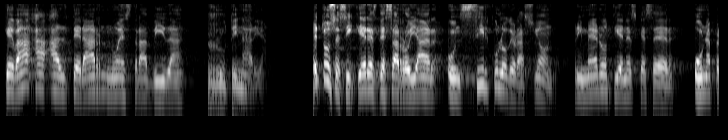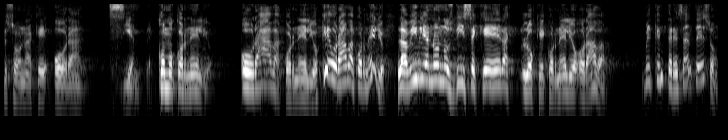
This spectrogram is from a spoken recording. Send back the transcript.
que va a alterar nuestra vida rutinaria. Entonces, si quieres desarrollar un círculo de oración, primero tienes que ser una persona que ora siempre, como Cornelio. Oraba Cornelio. ¿Qué oraba Cornelio? La Biblia no nos dice qué era lo que Cornelio oraba. Qué interesante eso.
